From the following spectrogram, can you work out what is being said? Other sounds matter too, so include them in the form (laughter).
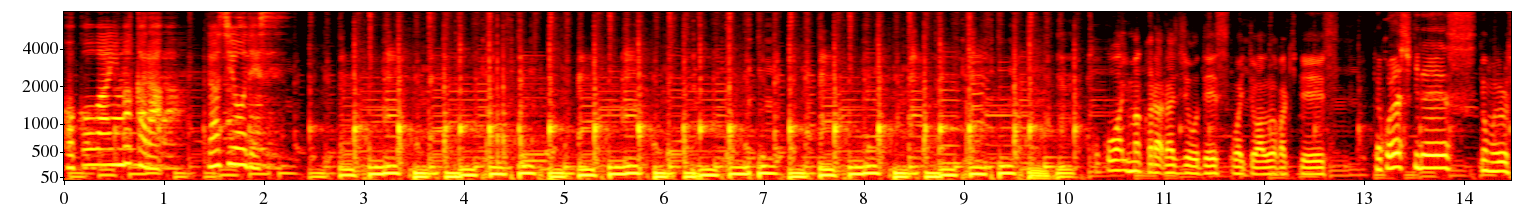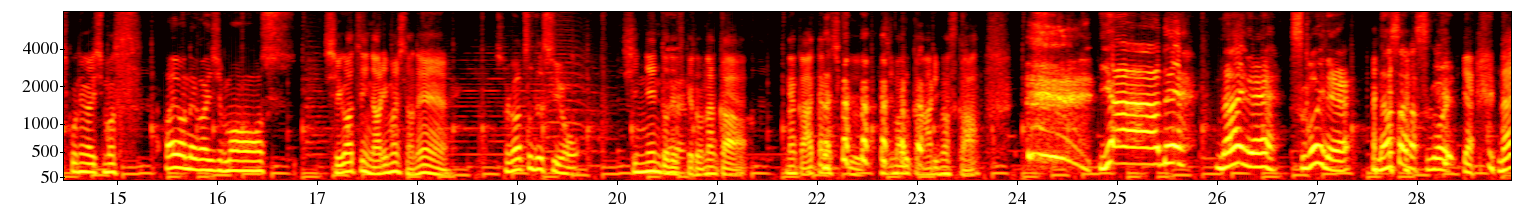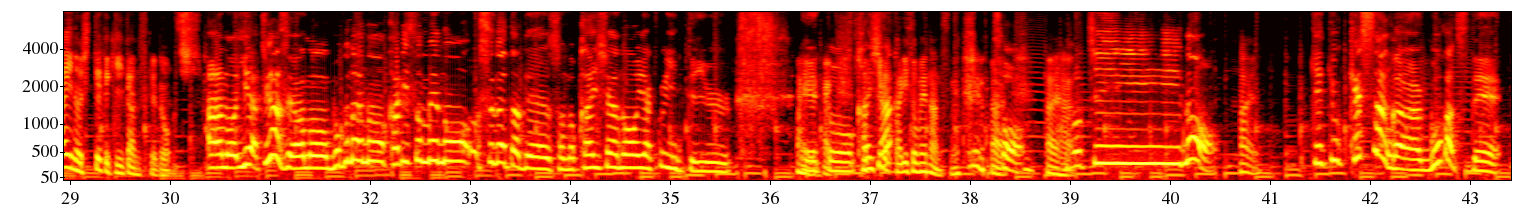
ここは今からラジオです。ここは今からラジオです。お相手は上垣です。猫屋敷です。今日もよろしくお願いします。はい、お願いします。4月になりましたね。4月ですよ。新年度ですけど、なんか、なんか新しく始まる感ありますか？(laughs) いやーね、ないね。すごいね。NASA がすごい。(laughs) いや、ないの知ってて聞いたんですけど。あの、いや、違うんですよ。あの、僕のあの、仮初めの姿で、その会社の役員っていう、えっ、と、会社？が仮初めなんですね。はい、そう。はいはいそっちの、はい。結局、決算が5月で、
